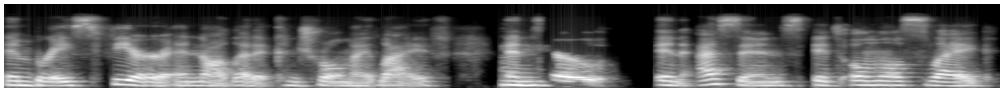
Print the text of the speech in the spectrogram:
embrace fear and not let it control my life. Mm-hmm. And so in essence it's almost like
